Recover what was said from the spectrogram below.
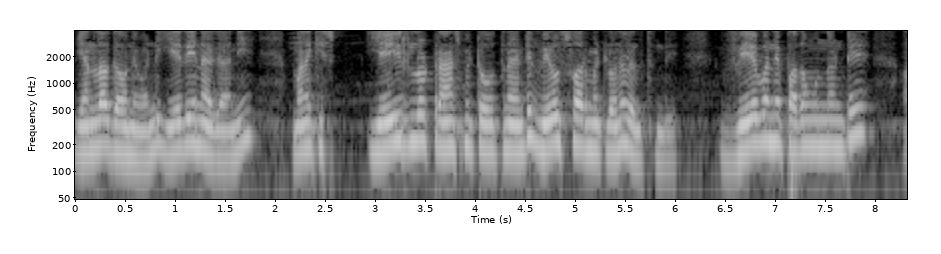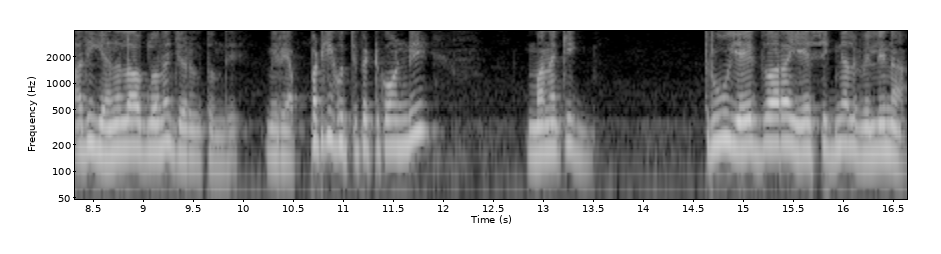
ఎన్లాగ్ అవనివ్వండి ఏదైనా కానీ మనకి ఎయిర్లో ట్రాన్స్మిట్ అవుతున్నాయంటే వేవ్స్ ఫార్మేట్లోనే వెళ్తుంది. వేవ్ అనే పదం ఉందంటే అది ఎనలాగ్లోనే జరుగుతుంది. మీరు ఎప్పటికీ గుర్తుపెట్టుకోండి మనకి త్రూ ఎయిర్ ద్వారా ఏ సిగ్నల్ వెళ్ళినా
